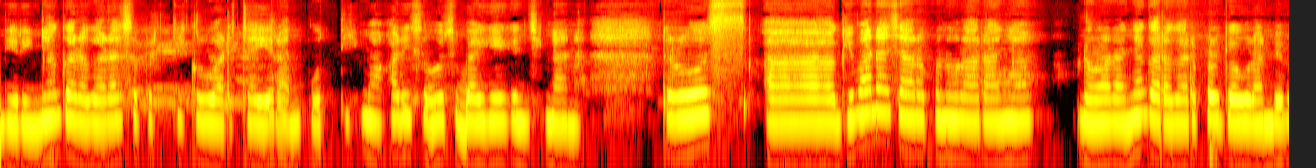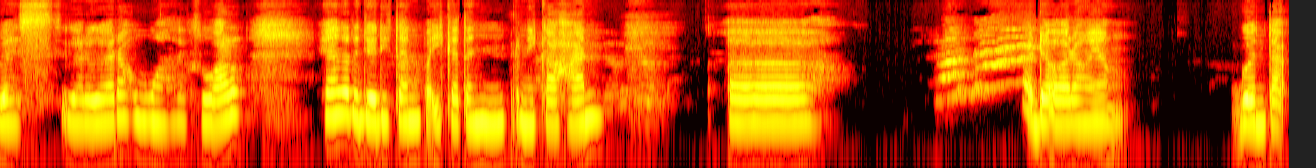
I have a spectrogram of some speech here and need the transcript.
dirinya gara-gara seperti keluar cairan putih maka disebut sebagai kencing nanah. Terus uh, gimana cara penularannya? Penularannya gara-gara pergaulan bebas, gara-gara hubungan seksual yang terjadi tanpa ikatan pernikahan uh, ada orang yang gonta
